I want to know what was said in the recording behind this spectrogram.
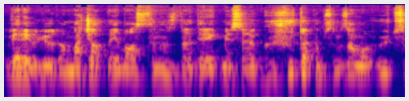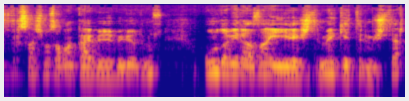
verebiliyordu. Maç atlaya bastığınızda direkt mesela güçlü takımsınız ama 3-0 saçma sapan kaybedebiliyordunuz. Onu da biraz daha iyileştirme getirmişler.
